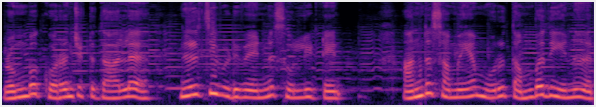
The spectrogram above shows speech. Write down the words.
ரொம்ப குறைஞ்சிட்டதால நிறுத்தி விடுவேன்னு சொல்லிட்டேன். அந்த சமயம் ஒரு தம்பதியினர்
